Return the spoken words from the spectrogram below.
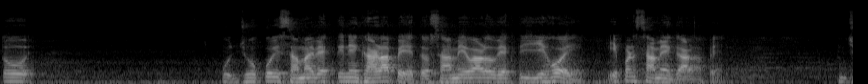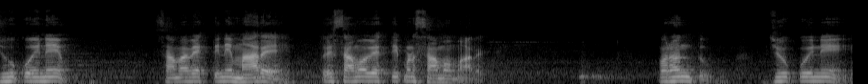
તો જો કોઈ સામા વ્યક્તિને ગાળ આપે, તો સામેવાળો વ્યક્તિ જે હોય, એ પણ સામે ગાળ આપે. જો કોઈને સામા વ્યક્તિને મારે, તો એ સામો વ્યક્તિ પણ સામો મારે. પરંતુ જો કોઈને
